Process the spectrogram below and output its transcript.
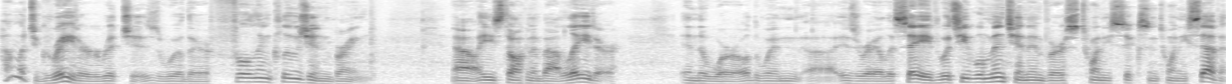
how much greater riches will their full inclusion bring? Now, he's talking about later in the world when uh, Israel is saved, which he will mention in verse 26 and 27,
